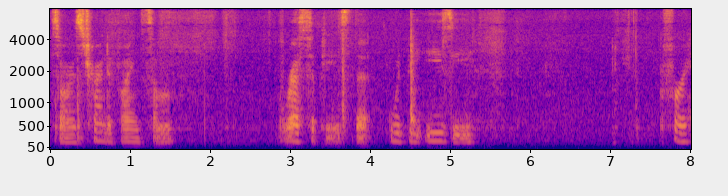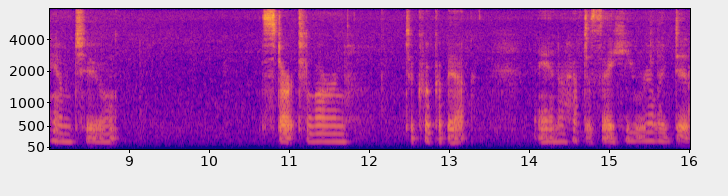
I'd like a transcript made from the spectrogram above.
so I was trying to find some recipes that would be easy for him to start to learn to cook a bit. And I have to say, he really did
